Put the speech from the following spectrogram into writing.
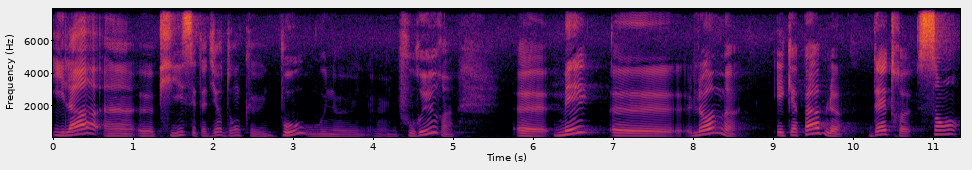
il a un pied, c'est-à-dire donc une peau ou une, fourrure, mais l'homme est capable d'être sans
